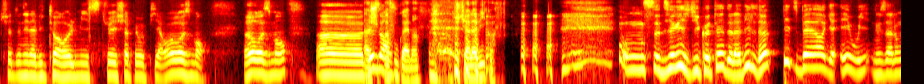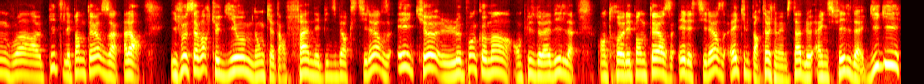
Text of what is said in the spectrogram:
tu as donné la victoire à Olmis. Tu as échappé au pire. Heureusement. Heureusement. Euh, ah, je suis pas fou quand même. Hein. je tiens à la vie, quoi. On se dirige du côté de la ville de Pittsburgh. Et oui, nous allons voir euh, Pitt, les Panthers. Alors, il faut savoir que Guillaume donc, est un fan des Pittsburgh Steelers et que le point commun, en plus de la ville, entre les Panthers et les Steelers est qu'ils partagent le même stade, le Heinz Field. Guigui,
